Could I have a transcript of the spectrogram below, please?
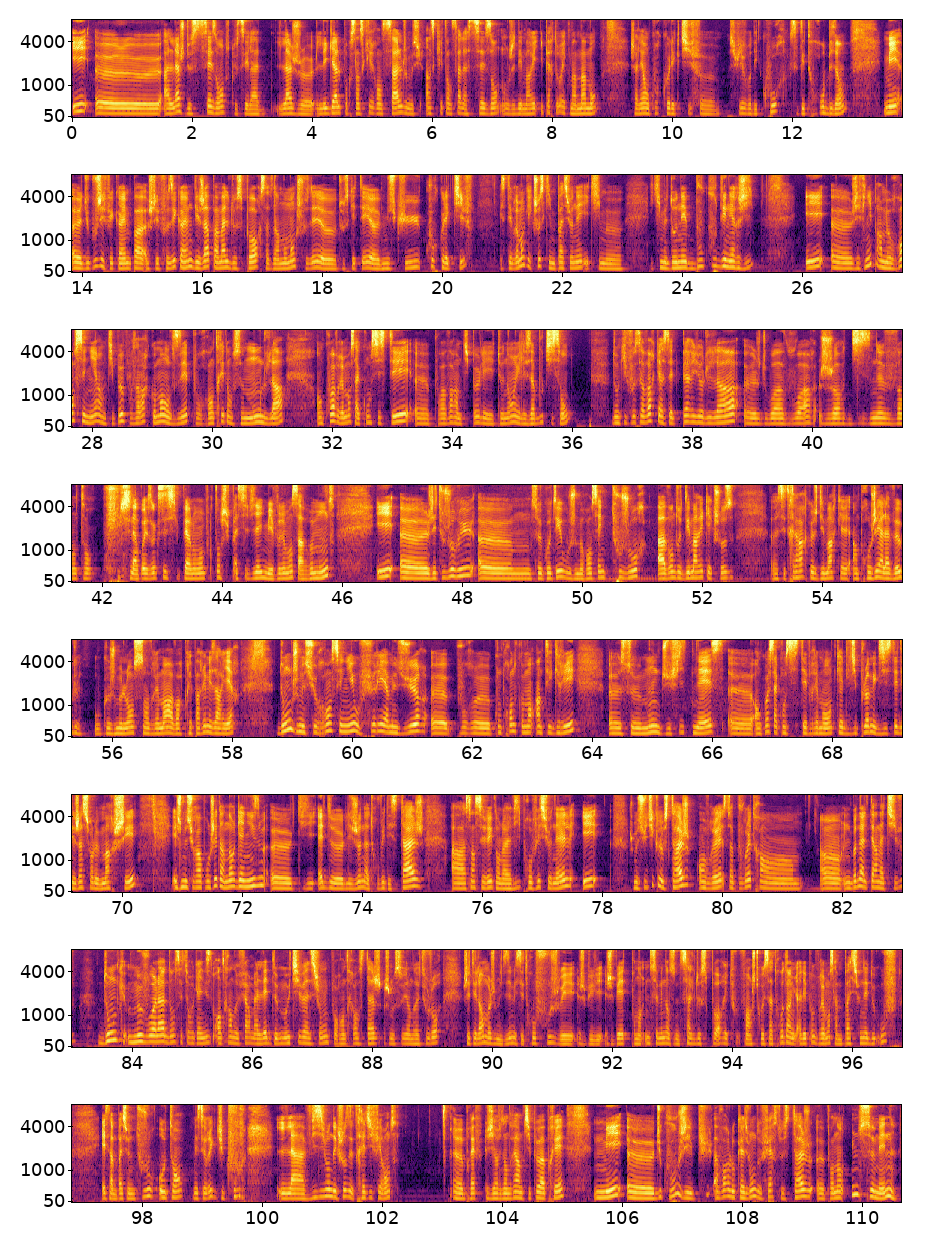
Et euh, à l'âge de 16 ans, parce que c'est l'âge légal pour s'inscrire en salle, je me suis inscrite en salle à 16 ans, donc j'ai démarré hyper tôt avec ma maman. J'allais en cours collectif euh, suivre des cours, c'était trop bien. Mais euh, du coup, j'ai fait quand même pas, je faisais quand même déjà pas mal de sport. Ça faisait un moment que je faisais tout ce qui était muscu, cours collectif. Et c'était vraiment quelque chose qui me passionnait et qui me, et qui me donnait beaucoup d'énergie. Et euh, j'ai fini par me renseigner un petit peu pour savoir comment on faisait pour rentrer dans ce monde-là, en quoi vraiment ça consistait, euh, pour avoir un petit peu les tenants et les aboutissants. Donc il faut savoir qu'à cette période-là, euh, je dois avoir genre 19-20 ans. j'ai l'impression que c'est super loin, pourtant je suis pas si vieille, mais vraiment ça remonte. Et j'ai toujours eu ce côté où je me renseigne toujours avant de démarrer quelque chose. Euh, c'est très rare que je démarque un projet à l'aveugle ou que je me lance sans vraiment avoir préparé mes arrières. Donc je me suis renseignée au fur et à mesure euh, pour euh, comprendre comment intégrer ce monde du fitness, en quoi ça consistait vraiment, quel diplôme existait déjà sur le marché. Et je me suis rapprochée d'un organisme qui aide les jeunes à trouver des stages, à s'insérer dans la vie professionnelle. Et je me suis dit que le stage, en vrai, ça pourrait être un, une bonne alternative. Donc me voilà dans cet organisme en train de faire ma lettre de motivation pour rentrer en stage. Je me souviendrai toujours. J'étais là, moi je me disais mais c'est trop fou, je vais, je, vais, je vais être pendant une semaine dans une salle de sport et tout. Enfin je trouvais ça trop dingue. À l'époque vraiment ça me passionnait de ouf. Et ça me passionne toujours autant. Mais c'est vrai que du coup la vision des choses est très différente. Euh, bref, j'y reviendrai un petit peu après. Mais euh, du coup, j'ai pu avoir l'occasion de faire ce stage euh, pendant une semaine.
